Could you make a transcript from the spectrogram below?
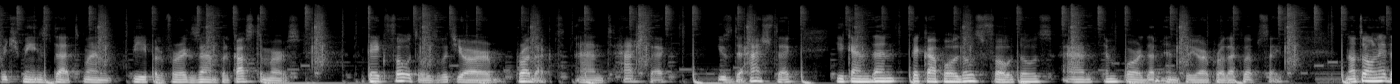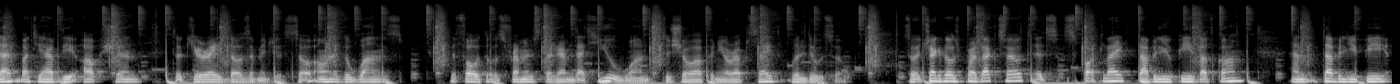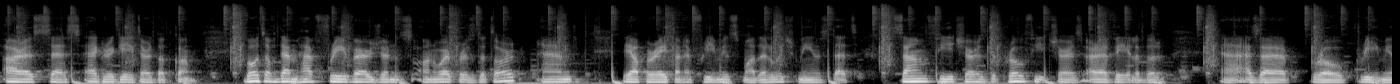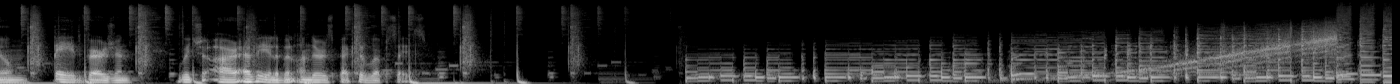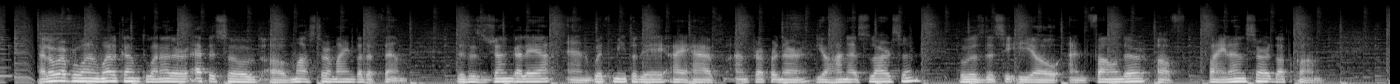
which means that when people, for example, customers, take photos with your product and hashtag, use the hashtag, you can then pick up all those photos and import them into your product website. Not only that, but you have the option to curate those images. So only the ones the photos from Instagram that you want to show up in your website will do so. So check those products out. It's spotlightwp.com and wprssaggregator.com. Both of them have free versions on WordPress.org and they operate on a freemium model, which means that some features, the pro features, are available uh, as a pro premium paid version, which are available on the respective websites. Hello everyone, welcome to another episode of Mastermind.fm. This is Jean Galea, and with me today I have entrepreneur Johannes Larsson, who is the CEO and founder of Financer.com.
